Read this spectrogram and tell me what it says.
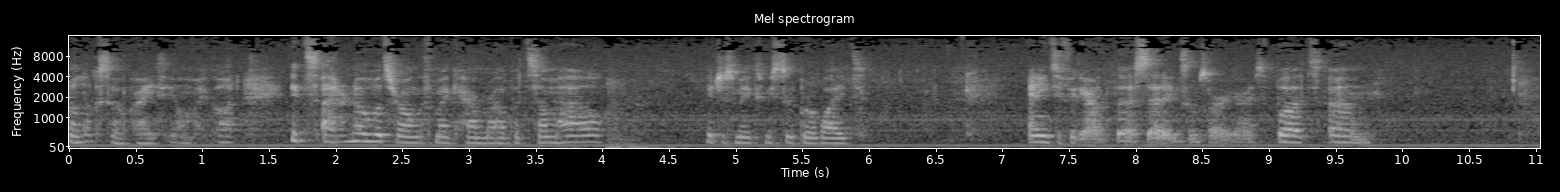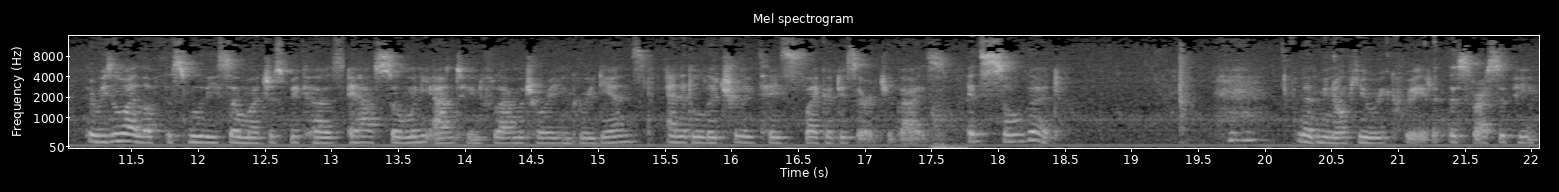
it looks so crazy oh my god. It's i don't know what's wrong with my camera but somehow it just makes me super white. I need to figure out the settings i'm sorry guys. But um the reason why I love the smoothie so much is because it has so many anti-inflammatory ingredients and it literally tastes like a dessert, you guys. It's so good. Let me know if you recreated this recipe.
